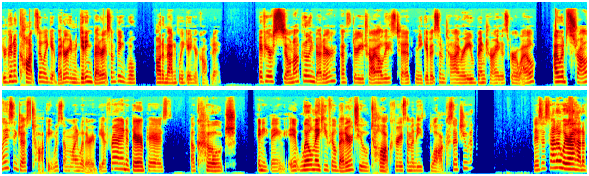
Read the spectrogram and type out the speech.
You're going to constantly get better, and getting better at something will automatically gain your confidence. If you're still not feeling better after you try all these tips and you give it some time or you've been trying this for a while, I would strongly suggest talking with someone, whether it be a friend, a therapist, a coach, anything. It will make you feel better to talk through some of these blocks that you have. This is kind of where I had a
